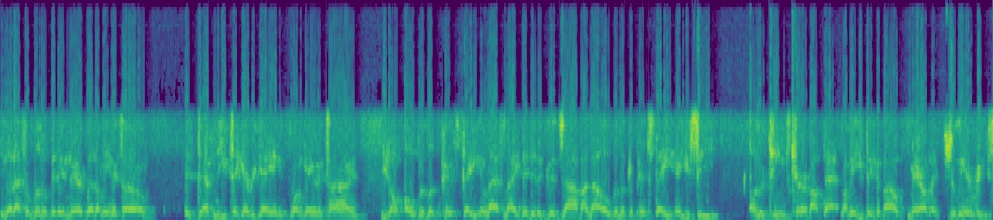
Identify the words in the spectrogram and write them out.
you know that's a little bit in there. But I mean, it's um it's definitely you take every game one game at a time. You don't overlook Penn State. And last night they did a good job by not overlooking Penn State. And you see other teams care about that. I mean, you think about Maryland, Julian Reese,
